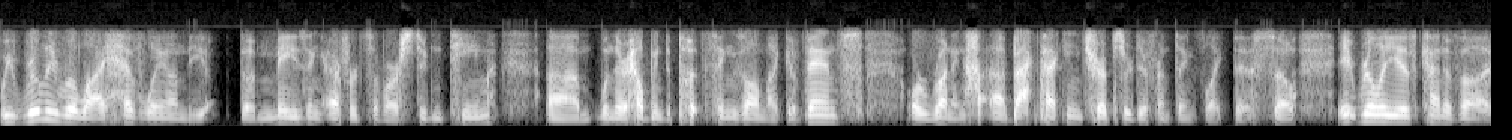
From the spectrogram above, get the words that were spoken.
we really rely heavily on the, the amazing efforts of our student team um, when they're helping to put things on like events or running uh, backpacking trips or different things like this. So it really is kind of a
